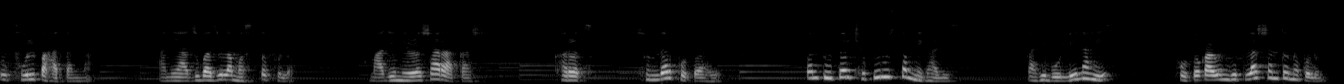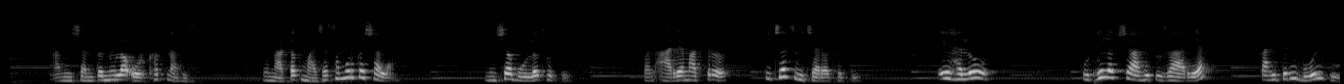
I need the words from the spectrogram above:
तू फुल पाहताना आणि आजूबाजूला मस्त फुलं. मागे निळशार आकाश. खरंच सुंदर फोटो आहे. पण तू तर छुपी रुस्तम निघालीस. काही बोलली नाहीस फोटो काढून घेतलास शंतनूकडून आणि शंतनूला ओळखत नाहीस. हे नाटक माझ्यासमोर कशाला? निशा बोलत होती पण आर्या मात्र तिच्याच विचारात होती. ए हॅलो कुठे लक्ष आहे तुझा आर्या? काहीतरी बोल की.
